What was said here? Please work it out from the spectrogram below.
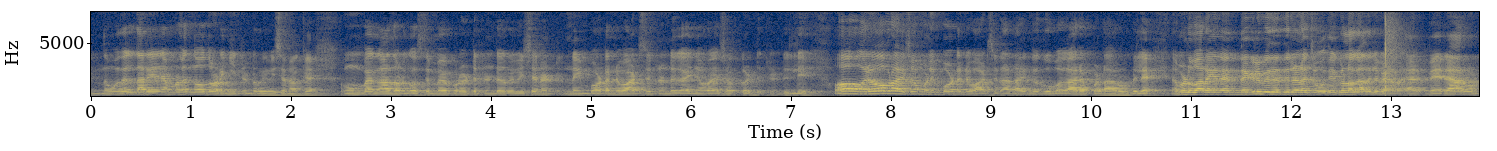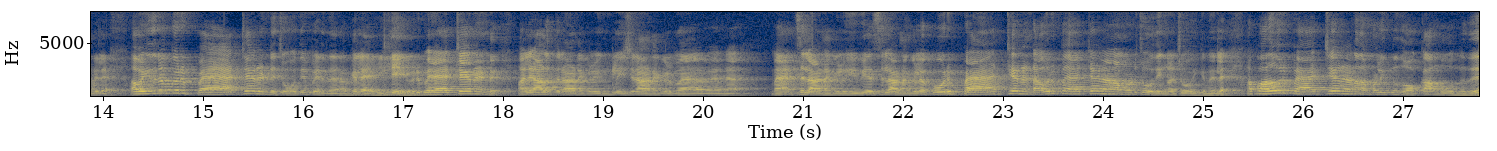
ഇന്ന് മുതൽ എന്നറിയാം നമ്മൾ എന്നോ തുടങ്ങിയിട്ടുണ്ട് റിവിഷൻ ഒക്കെ. മുമ്പ് എങ്ങാൻ തുടങ്ങി. ക്വസ്റ്റ്യൻ പേപ്പർ ഇട്ടിട്ടുണ്ട് റിവിഷൻ ഇട്ടിട്ടുണ്ട് ഇമ്പോർട്ടന്റ് വാട്സ് ഇട്ടിട്ടുണ്ട് കഴിഞ്ഞ പ്രാവശ്യം ഒക്കെ ഇട്ടിട്ടുണ്ട് ഇല്ലേ? ഓ ഓരോ പ്രാവശ്യം നമ്മൾ ഇമ്പോർട്ടന്റ് വാട്സ് ഇടാറ് നിങ്ങൾക്ക് ഉപകാരപ്പെടാറുണ്ട് അല്ലേ നമ്മൾ പറയുന്ന എന്തെങ്കിലും വിധത്തിലുള്ള ചോദ്യങ്ങളൊക്കെ അതിൽ വരാറുണ്ട് അല്ലേ അപ്പൊ ഇതിനൊക്കെ ഒരു പാറ്റേൺ ഉണ്ട് ചോദ്യം വരുന്നതിനൊക്കെ അല്ലേ ഇല്ലേ? ഒരു പാറ്റേൺ ഉണ്ട് മലയാളത്തിലാണെങ്കിലും ഇംഗ്ലീഷിലാണെങ്കിലും പിന്നെ മാത്സിലാണെങ്കിലും ഇ വി എസിലാണെങ്കിലും ഒക്കെ ഒരു പാറ്റേൺ ഉണ്ട്. ആ ഒരു പാറ്റേൺ ആണ് ചോദ്യങ്ങൾ ചോദിക്കുന്നത് അല്ലേ? അപ്പൊ അതൊരു പാറ്റേൺ ആണ് നമ്മൾ ഇന്ന് നോക്കാൻ പോകുന്നത്.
